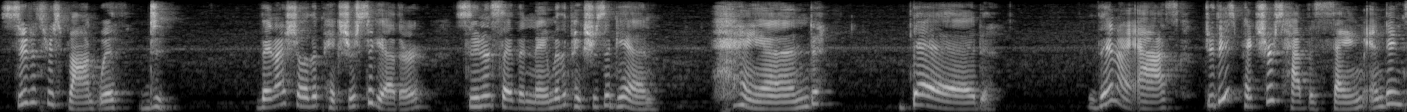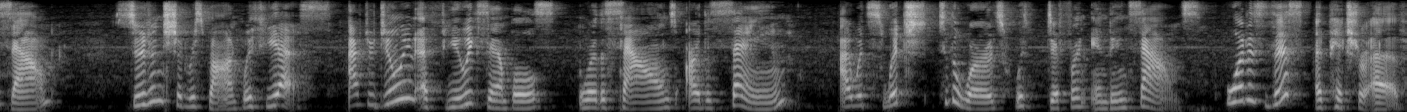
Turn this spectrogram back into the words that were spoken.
Students respond with d. Then I show the pictures together. Students say the name of the pictures again. Hand, bed. Then I ask, do these pictures have the same ending sound? Students should respond with yes. After doing a few examples where the sounds are the same, I would switch to the words with different ending sounds. What is this a picture of?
